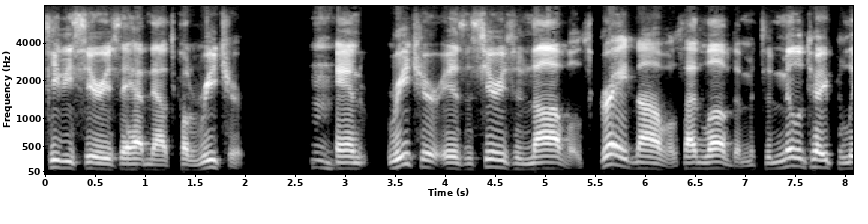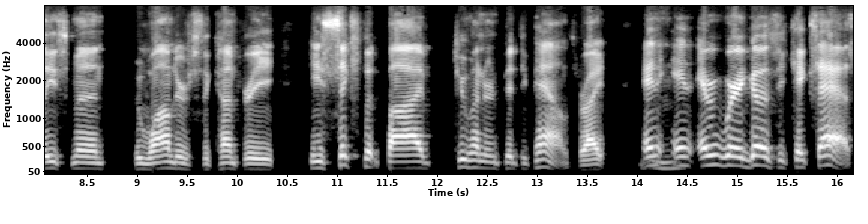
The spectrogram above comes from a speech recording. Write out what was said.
TV series they have now. It's called Reacher, mm. and Reacher is a series of novels, great novels. I love them. It's a military policeman who wanders the country. He's six foot five, 250 pounds, right? And mm-hmm. and everywhere he goes, he kicks ass.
